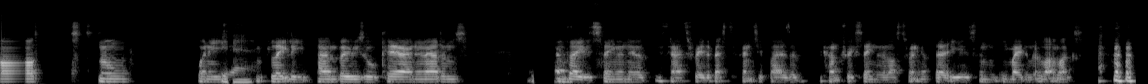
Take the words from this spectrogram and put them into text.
Arsenal when he Yeah. completely bamboozled Keown and Adams and David Seaman, who are you know, three of the best defensive players of the country seen in the last 20 or 30 years, and he made them look like mugs.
